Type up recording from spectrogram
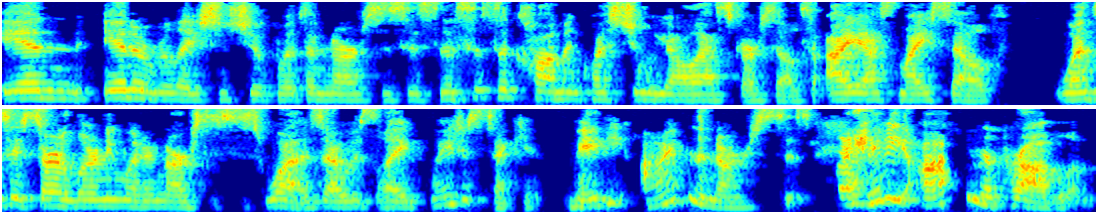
in in a relationship with a narcissist this is a common question we all ask ourselves. I ask myself once I started learning what a narcissist was, I was like, wait a second, maybe I'm the narcissist. Maybe I'm the problem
